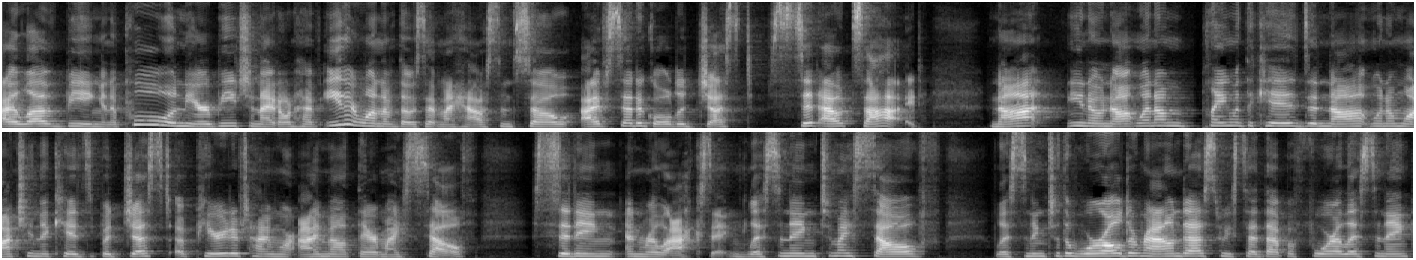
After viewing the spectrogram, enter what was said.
I love being in a pool and near a beach, and I don't have either one of those at my house. And so I've set a goal to just sit outside. Not, you know, not when I'm playing with the kids and not when I'm watching the kids, but just a period of time where I'm out there myself, sitting and relaxing, listening to myself, listening to the world around us. We said that before, listening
